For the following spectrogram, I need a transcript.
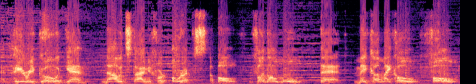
And here we go again. Now it's time for Orax, Above, Vandal Moon, Dead, Mecha Maiko, Phones.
